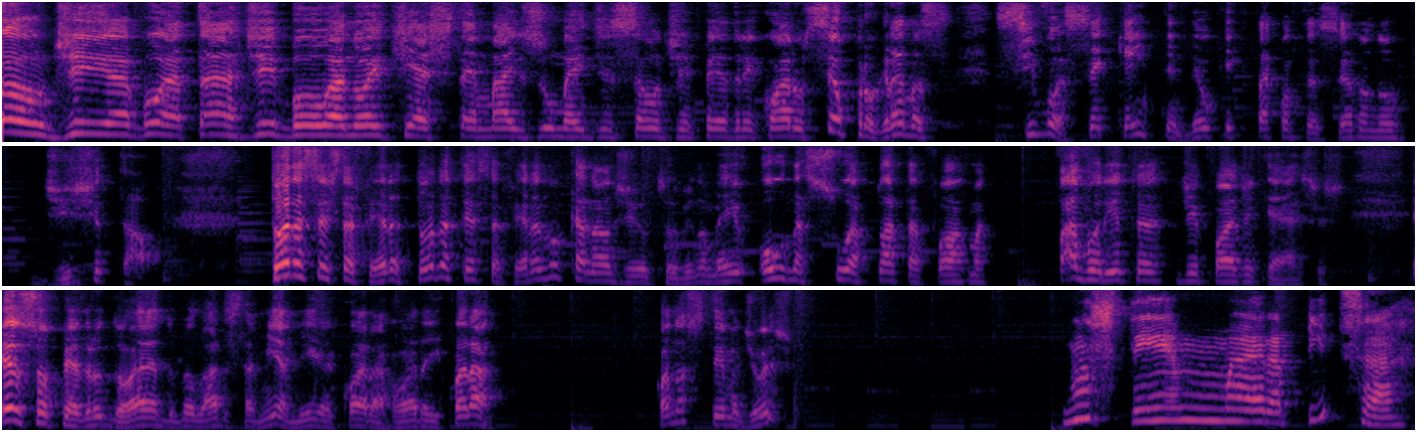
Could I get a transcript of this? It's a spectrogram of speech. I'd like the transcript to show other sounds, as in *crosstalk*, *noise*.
Bom dia, boa tarde, boa noite. Esta é mais uma edição de Pedro e Cora, o seu programa. Se você quer entender o que está acontecendo no digital. Toda sexta-feira, toda terça-feira, no canal de YouTube no meio ou na sua plataforma favorita de podcasts. Eu sou Pedro Dória, do meu lado está minha amiga Cora Rora. E Cora, qual é o nosso tema de hoje? Nosso tema era pizza.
